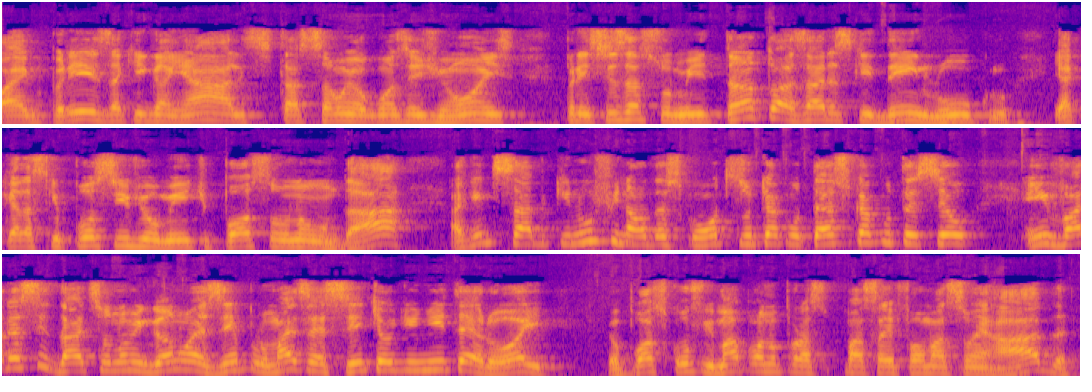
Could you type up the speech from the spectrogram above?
a empresa que ganhar a licitação em algumas regiões precisa assumir tanto as áreas que deem lucro e aquelas que possivelmente possam não dar, a gente sabe que no final das contas o que acontece é o que aconteceu em várias cidades. Se eu não me engano, o um exemplo mais recente é o de Niterói. Eu posso confirmar para não passar informação errada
